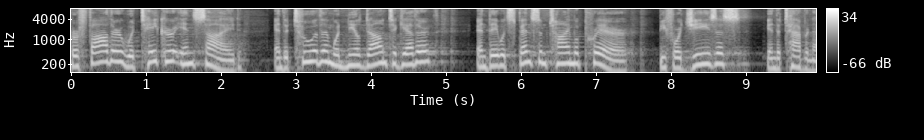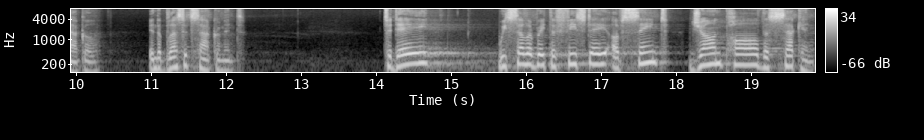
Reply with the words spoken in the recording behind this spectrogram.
her father would take her inside, and the two of them would kneel down together, and they would spend some time of prayer before Jesus in the tabernacle, in the Blessed Sacrament. Today, we celebrate the feast day of Saint John Paul II,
